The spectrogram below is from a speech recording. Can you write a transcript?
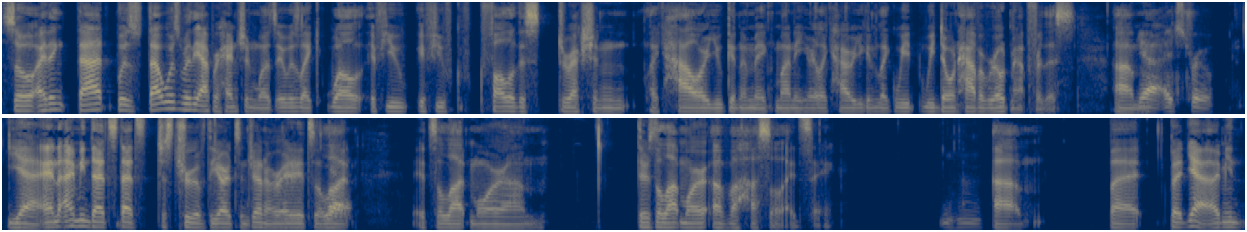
So I think that was that was where the apprehension was. It was like, well, if you if you follow this direction, like how are you going to make money, or like how are you going to like we we don't have a roadmap for this. Um, yeah, it's true. Yeah, and I mean that's that's just true of the arts in general, right? It's a yeah. lot. It's a lot more. Um, there's a lot more of a hustle, I'd say. Mm-hmm. Um, but but yeah, I mean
